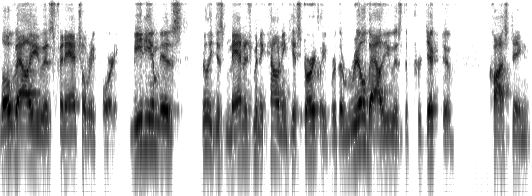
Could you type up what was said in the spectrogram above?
Low value is financial reporting. Medium is really just management accounting historically, where the real value is the predictive costing,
